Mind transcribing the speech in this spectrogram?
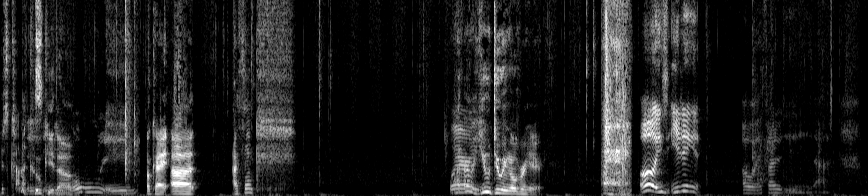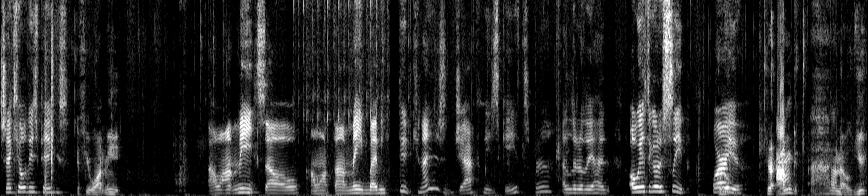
It's kind of kooky though. Okay. Uh, I think. What Where are you doing over here? Oh, he's eating it. Oh, I thought he was eating his ass. Should I kill these pigs? If you want meat. I want meat, so I want the meat, baby. Dude, can I just jack these gates, bro? I literally had. Oh, we have to go to sleep. Where are you? Here, I'm. I don't know. You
